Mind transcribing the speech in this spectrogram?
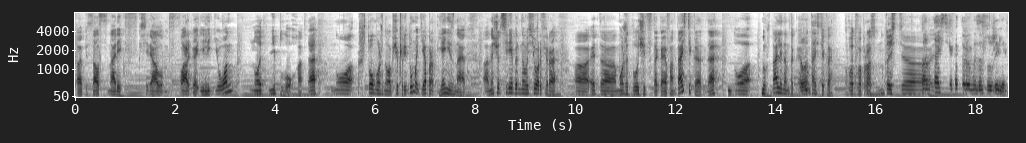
э, писал сценарий к, к сериалам «Фарго» и «Легион» но это неплохо, да. Но что можно вообще придумать, я правда, я не знаю. А, насчет серебряного серфера, а, это может получиться такая фантастика, да. Но нужна ли нам такая ну? фантастика? Вот вопрос. Ну то есть. Э... Фантастика, которую мы заслужили.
